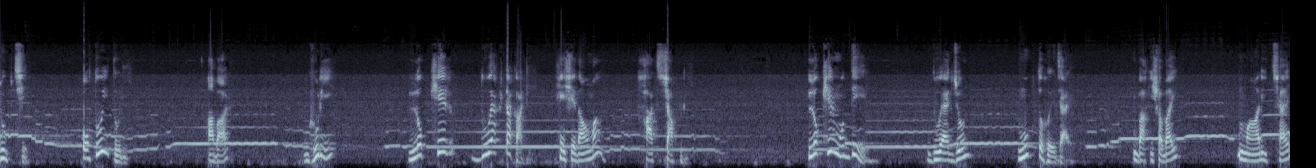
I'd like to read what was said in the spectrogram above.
ডুবছে, কতই তরি। আবার ঘুড়ি লক্ষ্যের দু একটা কাটি হেসে দাও মা, হাত চাপড়ি। লক্ষ্যের মধ্যে দু একজন মুক্ত হয়ে যায়। বাকি সবাই মার ইচ্ছায়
